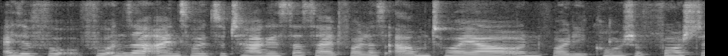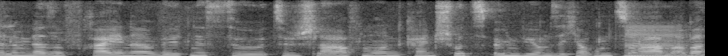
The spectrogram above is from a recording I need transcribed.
Also für, für unser Eins heutzutage ist das halt voll das Abenteuer und voll die komische Vorstellung, da so frei in der Wildnis zu, zu schlafen und keinen Schutz irgendwie um sich herum zu mhm. haben. Aber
